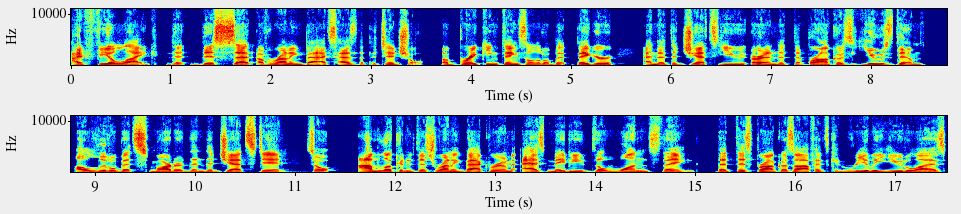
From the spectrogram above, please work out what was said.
I feel like that this set of running backs has the potential of breaking things a little bit bigger, and that the Jets use or and that the Broncos use them a little bit smarter than the Jets did. So I'm looking at this running back room as maybe the one thing that this Broncos offense can really utilize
